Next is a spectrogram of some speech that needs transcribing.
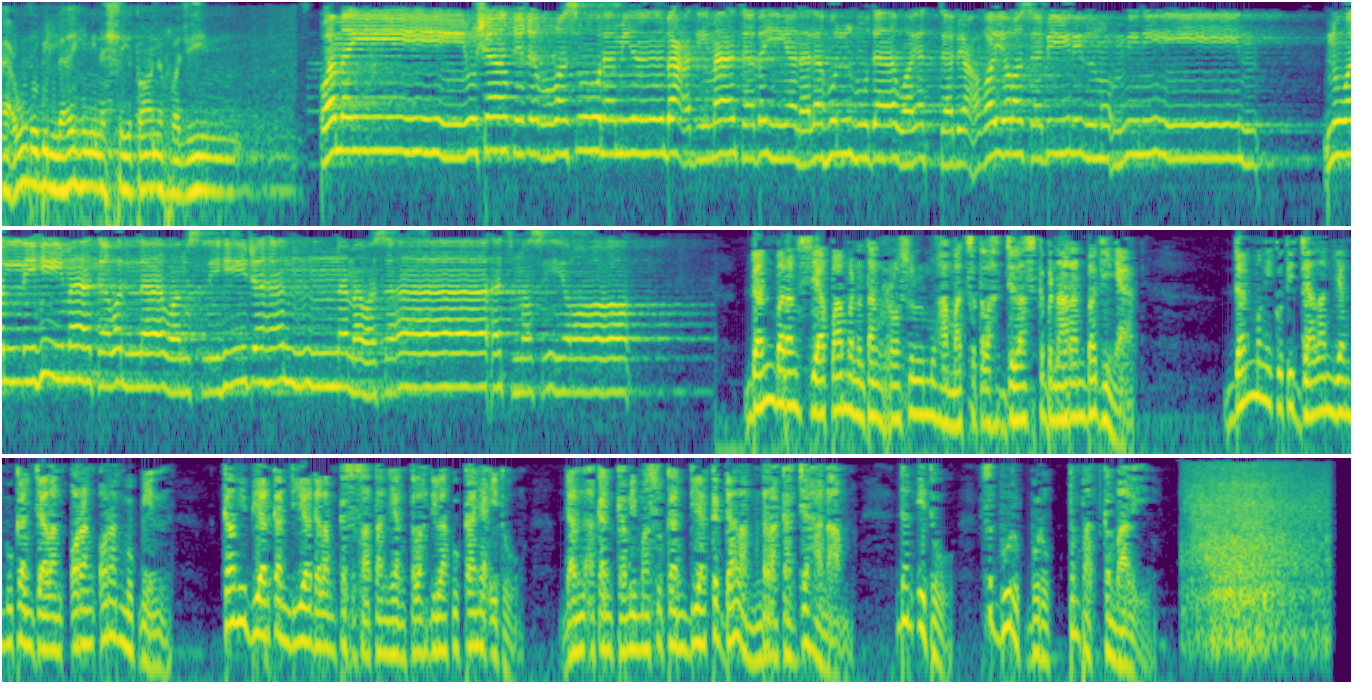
أعوذ بالله من الشيطان الرجيم. ومن يشاقق الرسول من بعد ما تبين له الهدى ويتبع غير سبيل المؤمنين نوله ما تولى ونصله جهنم وساءت مصيرا. Dan barang siapa menentang Rasul Muhammad setelah jelas kebenaran baginya, dan mengikuti jalan yang bukan jalan orang-orang mukmin, kami biarkan dia dalam kesesatan yang telah dilakukannya itu, dan akan kami masukkan dia ke dalam neraka jahanam, dan itu seburuk-buruk tempat kembali.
